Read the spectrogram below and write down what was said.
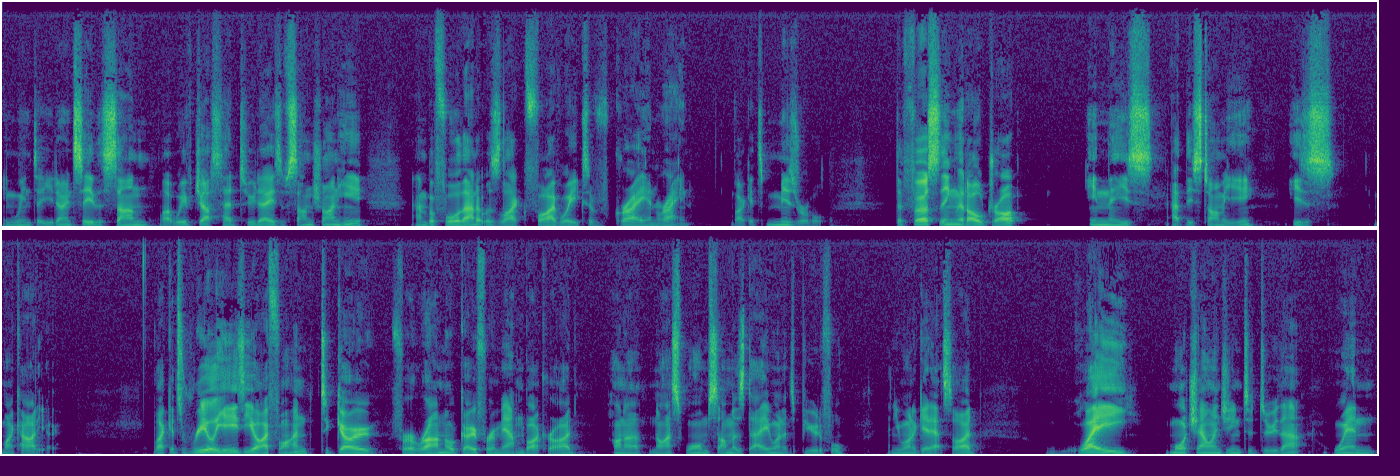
in winter. You don't see the sun. Like we've just had two days of sunshine here, and before that, it was like five weeks of grey and rain. Like it's miserable. The first thing that I'll drop in these at this time of year is my cardio. Like it's really easy, I find, to go for a run or go for a mountain bike ride on a nice warm summer's day when it's beautiful and you want to get outside. Way more challenging to do that when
